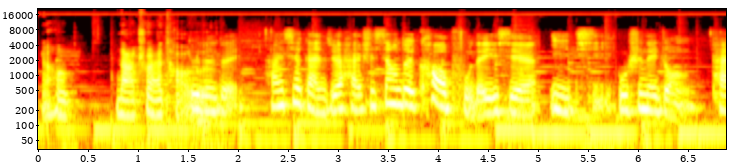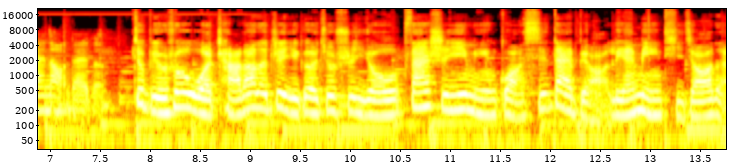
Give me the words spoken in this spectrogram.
然后拿出来讨论。对对对，而且感觉还是相对靠谱的一些议题，不是那种拍脑袋的。就比如说我查到的这一个，就是由三十一名广西代表联名提交的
